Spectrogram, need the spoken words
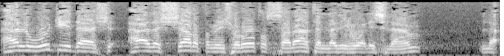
هل وجد هذا الشرط من شروط الصلاة الذي هو الإسلام؟ لا.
